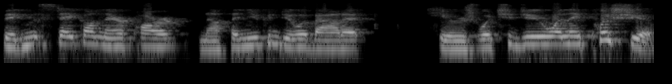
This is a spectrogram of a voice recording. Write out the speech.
Big mistake on their part, nothing you can do about it. Here's what you do when they push you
